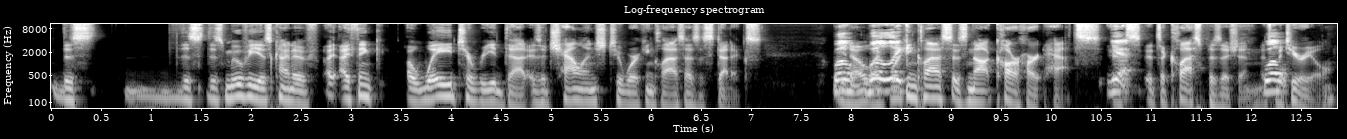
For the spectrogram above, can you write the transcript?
this this this movie is kind of I, I think a way to read that is a challenge to working class as aesthetics. Well, you know, well, like, like working class is not Carhartt hats. It's yeah. it's a class position. It's well, material.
